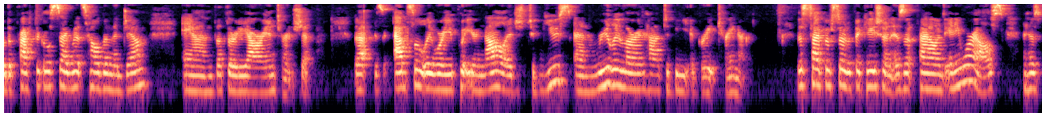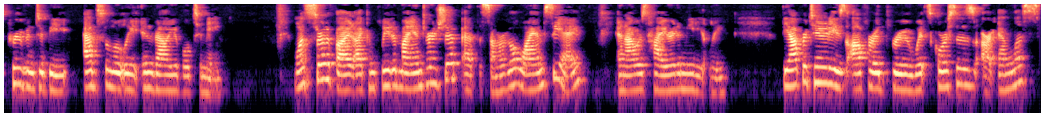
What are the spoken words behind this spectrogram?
were the practical segments held in the gym and the 30-hour internship. That is absolutely where you put your knowledge to use and really learn how to be a great trainer. This type of certification isn't found anywhere else and has proven to be absolutely invaluable to me. Once certified, I completed my internship at the Summerville YMCA and I was hired immediately. The opportunities offered through WITS courses are endless.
